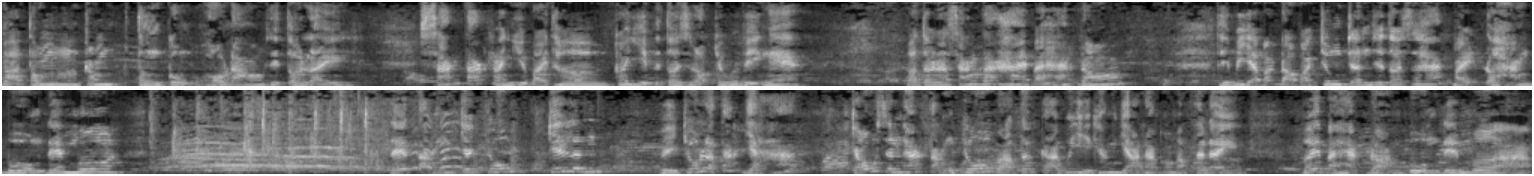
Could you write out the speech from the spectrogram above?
Và trong trong tận cùng của khổ đau thì tôi lại sáng tác ra nhiều bài thơ. Có dịp thì tôi sẽ đọc cho quý vị nghe. Và tôi đã sáng tác hai bài hát đó. Thì bây giờ bắt đầu vào chương trình thì tôi sẽ hát bài đoạn buồn đêm mưa. Để tặng cho chú Chí Linh vì chú là tác giả cháu xin hát tặng chú và tất cả quý vị khán giả đang có mặt tại đây với bài hát đoạn buồn đêm mưa ạ à.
